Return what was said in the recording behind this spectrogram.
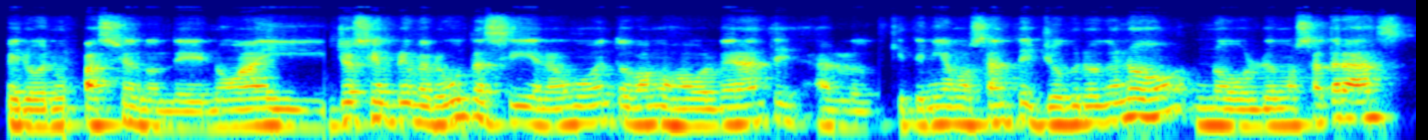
pero en un espacio en donde no hay... Yo siempre me pregunto si en algún momento vamos a volver antes a lo que teníamos antes, yo creo que no, no volvemos atrás.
